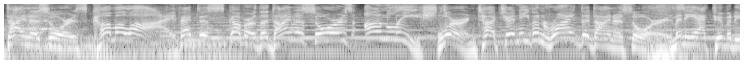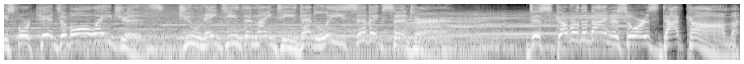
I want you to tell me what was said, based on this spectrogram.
Dinosaurs come alive at Discover the Dinosaurs Unleashed. Learn, touch, and even ride the dinosaurs. Many activities for kids of all ages. June 18th and 19th at Lee Civic Center. DiscoverTheDinosaurs.com.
